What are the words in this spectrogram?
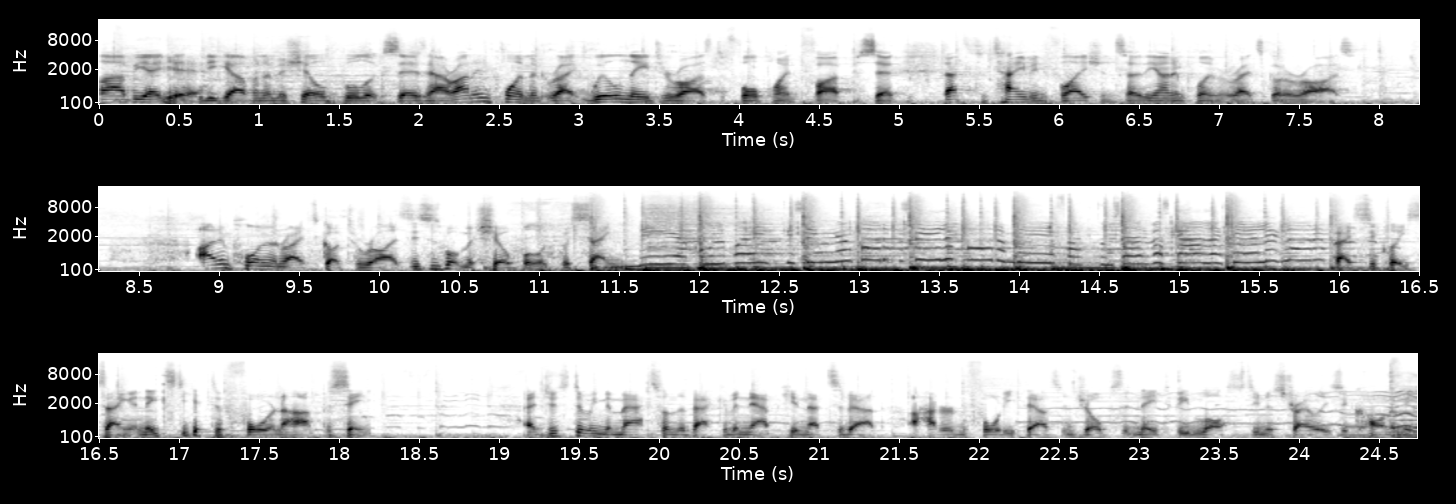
RBA Deputy Governor Michelle Bullock says our unemployment rate will need to rise to 4.5%. That's to tame inflation, so the unemployment rate's got to rise. Unemployment rate's got to rise. This is what Michelle Bullock was saying. Basically saying it needs to get to 4.5%. And just doing the maths on the back of a napkin, that's about 140,000 jobs that need to be lost in Australia's economy.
